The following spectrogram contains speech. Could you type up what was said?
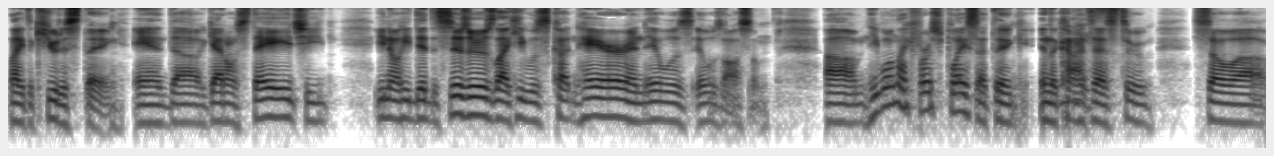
like the cutest thing, and uh, he got on stage. He, you know, he did the scissors like he was cutting hair, and it was it was awesome. Um, he won like first place, I think, in the Nice. contest too. So uh,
